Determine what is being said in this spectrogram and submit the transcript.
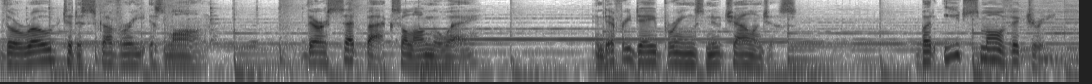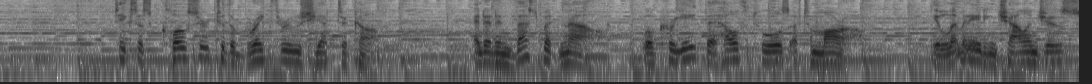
The road to discovery is long. There are setbacks along the way, and every day brings new challenges. But each small victory takes us closer to the breakthroughs yet to come. And an investment now will create the health tools of tomorrow, eliminating challenges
